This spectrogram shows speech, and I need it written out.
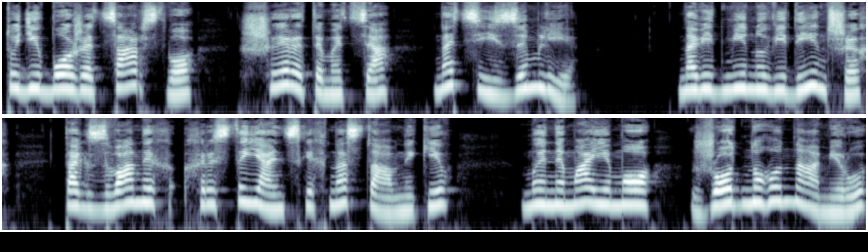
Тоді Боже Царство ширитиметься на цій землі. На відміну від інших так званих християнських наставників, ми не маємо жодного наміру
